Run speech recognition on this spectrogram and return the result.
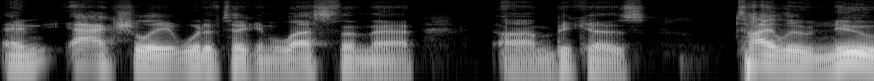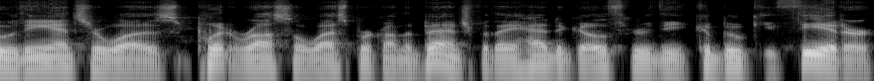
And actually, it would have taken less than that um, because Ty Lue knew the answer was put Russell Westbrook on the bench, but they had to go through the kabuki theater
